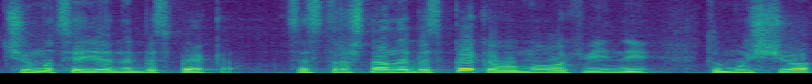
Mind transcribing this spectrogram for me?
Чому це є небезпека? Це страшна небезпека в умовах війни, тому що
